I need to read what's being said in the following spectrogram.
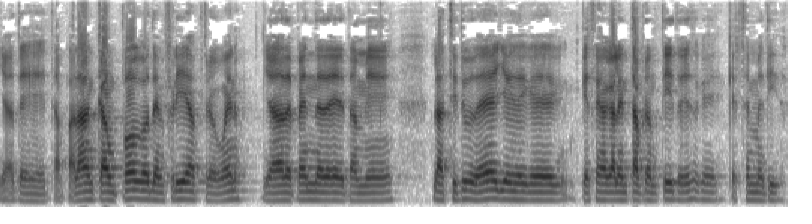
Ya te, te apalanca un poco, te enfrías, pero bueno, ya depende de también la actitud de ellos y de que empiecen a calentar prontito y eso, que, que estén metidos.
